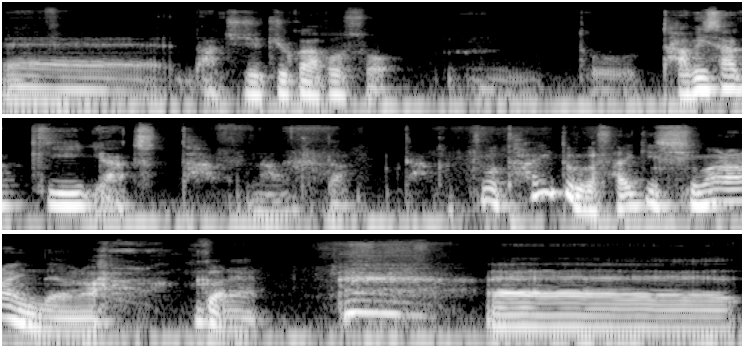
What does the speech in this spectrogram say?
えー、89回放送。うんと旅先。いやちょっとなんて言ったなんかいつもタイトルが最近閉まらないんだよな。なんかね。え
